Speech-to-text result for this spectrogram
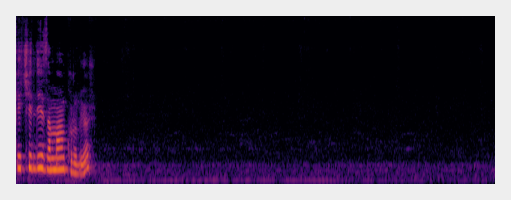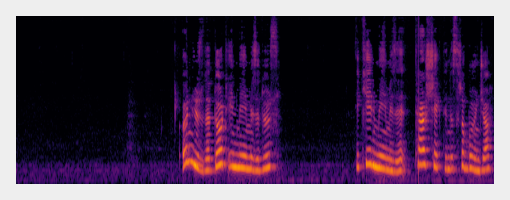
geçildiği zaman kuruluyor. Ön yüzde 4 ilmeğimizi düz 2 ilmeğimizi ters şeklinde sıra boyunca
